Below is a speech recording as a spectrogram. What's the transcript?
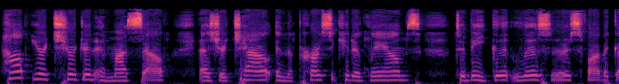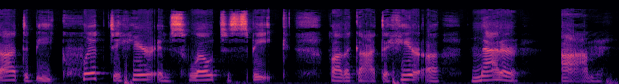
Help your children and myself as your child in the persecuted lambs to be good listeners, Father God, to be quick to hear and slow to speak, Father God, to hear a matter um,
